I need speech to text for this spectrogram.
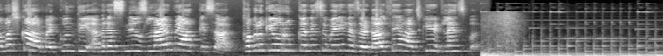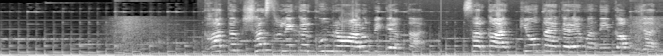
सुनती एमएनएस न्यूज़ लाइव में आपके साथ। खबरों की ओर रुख करने से पहले नज़र डालते हैं आज की हेडलाइंस पर। घातक शस्त्र लेकर घूम रहा आरोपी गिरफ़्तार। सरकार क्यों तय करे मंदिर का पुजारी?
